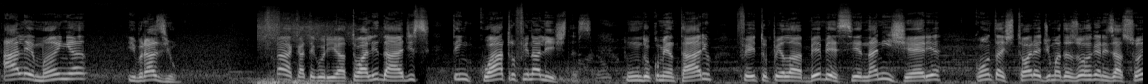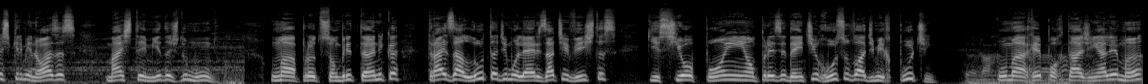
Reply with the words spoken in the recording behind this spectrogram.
Alemanha e Brasil. A categoria Atualidades tem quatro finalistas. Um documentário feito pela BBC na Nigéria conta a história de uma das organizações criminosas mais temidas do mundo. Uma produção britânica traz a luta de mulheres ativistas que se opõem ao presidente russo Vladimir Putin. Uma reportagem alemã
